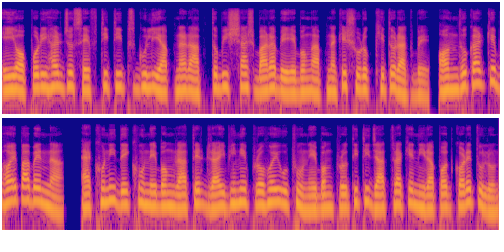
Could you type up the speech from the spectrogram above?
এই অপরিহার্য সেফটি টিপসগুলি আপনার আত্মবিশ্বাস বাড়াবে এবং আপনাকে সুরক্ষিত রাখবে। অন্ধকারকে ভয় পাবেন না। এখনই দেখুন এবং রাতের ড্রাইভিংয়ে প্রহয়ে উঠুন এবং প্রতিটি যাত্রাকে নিরাপদ করে তুলুন।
